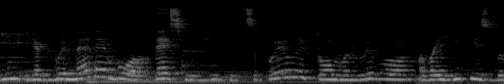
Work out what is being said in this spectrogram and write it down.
і якби не дай Бог десь ми її підцепили, то можливо вагітність би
